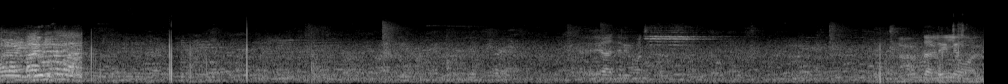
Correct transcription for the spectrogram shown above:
એ બધા લઈ લેવાનું.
